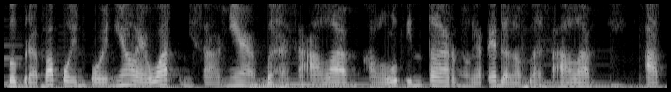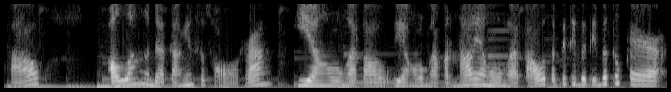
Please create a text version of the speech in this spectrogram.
beberapa poin-poinnya lewat misalnya bahasa alam. Kalau lu pinter ngelihatnya dalam bahasa alam. Atau Allah ngedatangin seseorang yang lu nggak tahu yang lu nggak kenal yang lu nggak tahu tapi tiba-tiba tuh kayak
